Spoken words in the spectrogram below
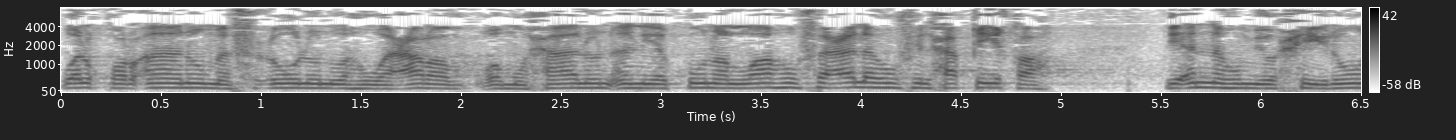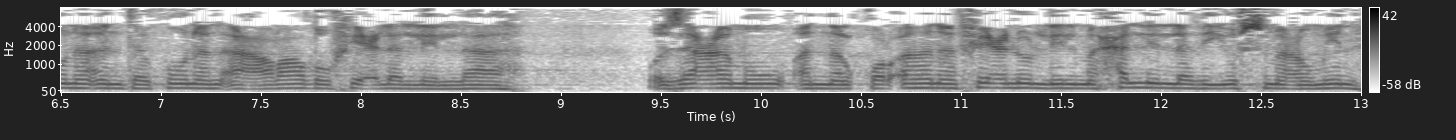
والقرآن مفعول وهو عرض ومحال أن يكون الله فعله في الحقيقة لأنهم يحيلون أن تكون الأعراض فعلا لله. وزعموا أن القرآن فعل للمحل الذي يسمع منه.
